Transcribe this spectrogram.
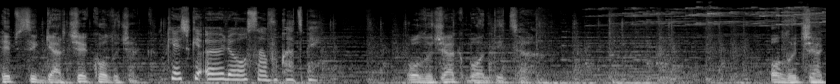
Hepsi gerçek olacak. Keşke öyle olsa avukat bey. Olacak Bondita. Olacak.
